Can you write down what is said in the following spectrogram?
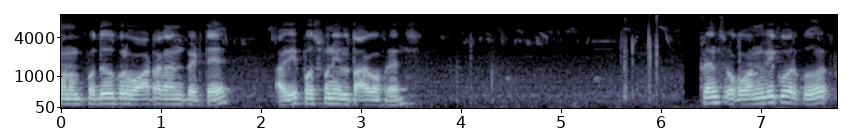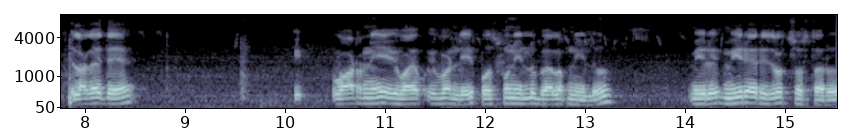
మనం పొదుగుకులు వాటర్ కానీ పెడితే అవి పసుపు నీళ్ళు తాగవు ఫ్రెండ్స్. ఫ్రెండ్స్ ఒక వన్ వీక్ వరకు ఇలాగైతే వాటర్ని ఇవ్వండి. పసుపు నీళ్ళు బెల్లపు నీళ్ళు. మీరు మీరే రిజల్ట్స్ చూస్తారు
